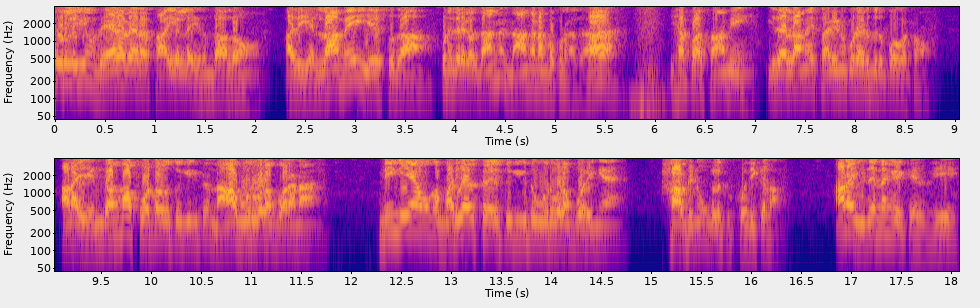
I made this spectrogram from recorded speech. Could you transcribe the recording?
ஊர்லயும் வேற வேற சாயல்ல இருந்தாலும் அது எல்லாமே இயேசுதான் புனிதர்கள் தான் நாங்க நம்ப கூடாதா ஏப்பா சாமி இதெல்லாமே சரின்னு கூட இருந்துட்டு போகட்டும். ஆனா எங்க அம்மா போட்டோவை தூக்கிக்கிட்டு நான் ஊர்வலம் போறேனா? நீங்க ஏன் உங்க மரியாதை சிலையை தூக்கிக்கிட்டு ஊர்வலம் போறீங்க? அப்படின்னு உங்களுக்கு கொதிக்கலாம். ஆனா இது என்னங்க கேள்வி?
